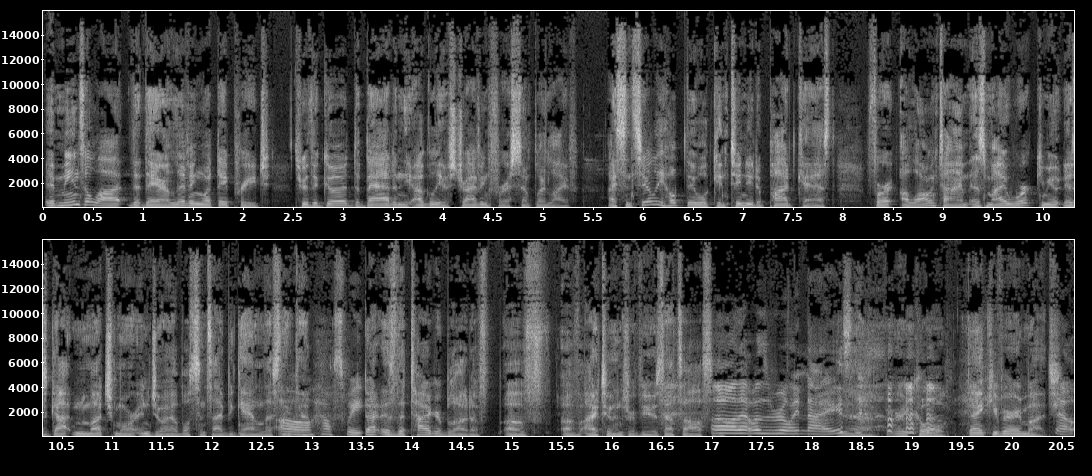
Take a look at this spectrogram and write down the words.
It means a lot that they are living what they preach through the good, the bad, and the ugly of striving for a simpler life. I sincerely hope they will continue to podcast for a long time as my work commute has gotten much more enjoyable since I began listening Oh, to Oh, how sweet. That is the tiger blood of, of, of iTunes reviews. That's awesome. Oh, that was really nice. Yeah, very cool. Thank you very much. Now,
